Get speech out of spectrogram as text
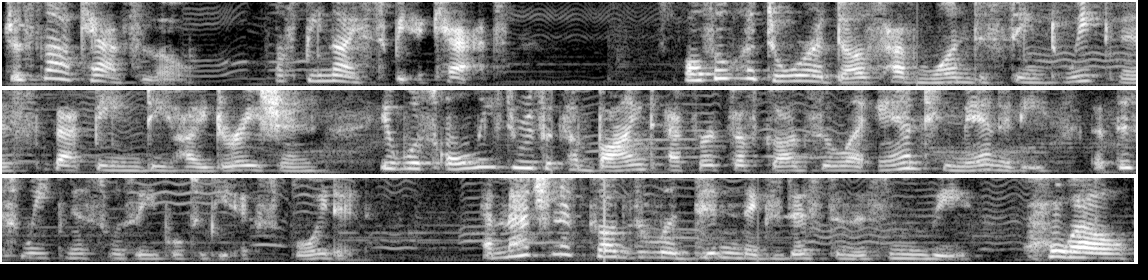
Just not cats, though. Must be nice to be a cat. Although Hedorah does have one distinct weakness, that being dehydration, it was only through the combined efforts of Godzilla and humanity that this weakness was able to be exploited. Imagine if Godzilla didn't exist in this movie. Well,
